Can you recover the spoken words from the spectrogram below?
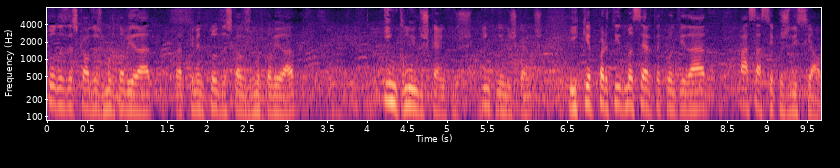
todas as causas de mortalidade, praticamente todas as causas de mortalidade, incluindo os cancros, incluindo os cancros, e que a partir de uma certa quantidade passa a ser prejudicial.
